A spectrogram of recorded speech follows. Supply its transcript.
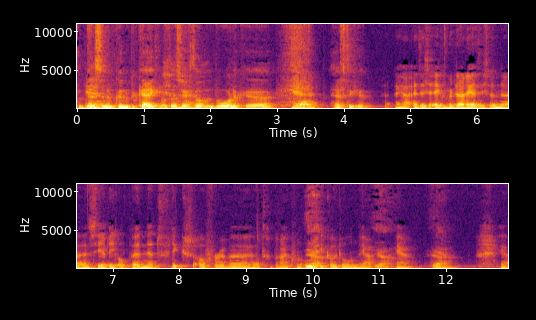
dat mensen hem kunnen bekijken. Want dat is echt wel een behoorlijk eh, heftige. Ja, het is even voor het is een, een serie op Netflix over het gebruik van oxycodon. Ja. Ja, Ja. Ja.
